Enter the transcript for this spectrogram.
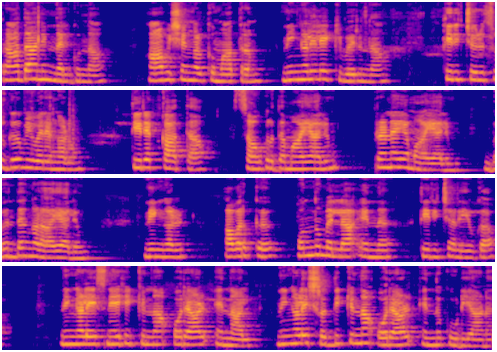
പ്രാധാന്യം നൽകുന്ന ആവശ്യങ്ങൾക്ക് മാത്രം നിങ്ങളിലേക്ക് വരുന്ന തിരിച്ചൊരു സുഖവിവരങ്ങളും തിരക്കാത്ത സൗഹൃദമായാലും പ്രണയമായാലും ബന്ധങ്ങളായാലും നിങ്ങൾ അവർക്ക് ഒന്നുമല്ല എന്ന് തിരിച്ചറിയുക. നിങ്ങളെ സ്നേഹിക്കുന്ന ഒരാൾ എന്നാൽ നിങ്ങളെ ശ്രദ്ധിക്കുന്ന ഒരാൾ എന്നു കൂടിയാണ്.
